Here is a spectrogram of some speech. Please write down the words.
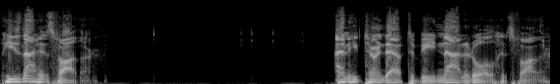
he's not his father. And he turned out to be not at all his father.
